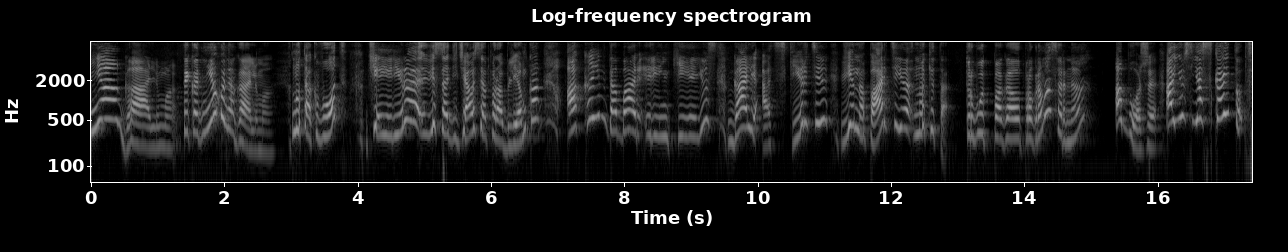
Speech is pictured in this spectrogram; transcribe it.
negalima. Tai kad nieko negalima. Nu tak vot, čia ir yra visa didžiausia problemka. A kaip dabar rinkėjus gali atskirti vieną partiją nuo kita? Turbūt pagal programas, ar ne? A bože, a jūs jas skaitot?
